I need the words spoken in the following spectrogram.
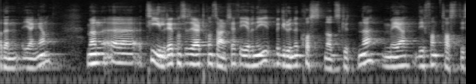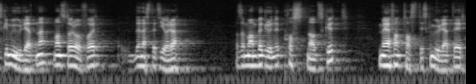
av den gjengen. Men eh, tidligere konstituert konsernsjef i Eveny begrunner kostnadskuttene med de fantastiske mulighetene man står overfor det neste tiåret. Altså man begrunner kostnadskutt med fantastiske muligheter.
